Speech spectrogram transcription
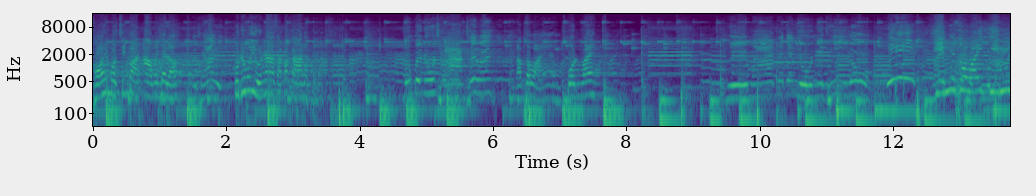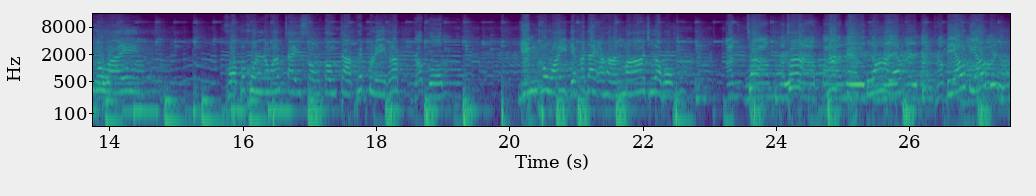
ขอให้หมดสินบาทอ้าวไม่ใช่เหรอ ไม่ใช่กูนึกว่าอยู่หน้าสามประการมึงไปดูฉากใช่ไหมลำถวายอะบนไว้ ขี่ม้าก็ต้องอยู่ในที่โล่งยิ้มเข้าไว้ยิ้มเข้าไว้ ขอบพระคุณรางวัลน้ำใจส่งตรงจากเพชรบุรีครับ ครับผม ยิ้มเข้าไว้ เดี๋ยวก็ได้อาหารม้าเชื่อผม อันความกรุณาปราณีจะมีใครบังคับเดี๋ยวเดี๋ยวเดี๋ยว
